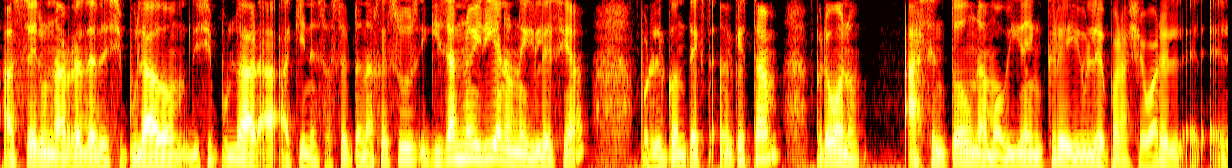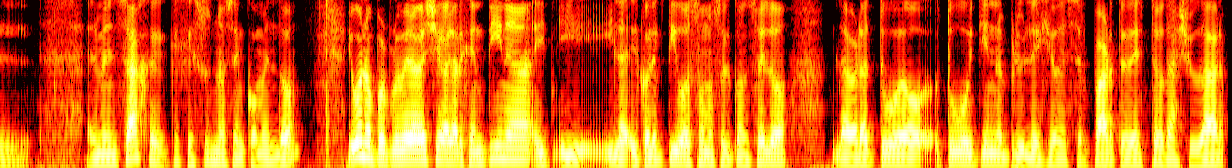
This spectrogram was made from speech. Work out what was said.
hacer una red de discipulado, discipular a, quienes aceptan a Jesús. Y quizás no irían a una iglesia por el contexto en el que están, pero bueno, hacen toda una movida increíble para llevar el mensaje que Jesús nos encomendó. Y bueno, por primera vez llega a la Argentina y, el colectivo Somos el Consuelo, la verdad tuvo, tuvo y tiene el privilegio de ser parte de esto, de ayudar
